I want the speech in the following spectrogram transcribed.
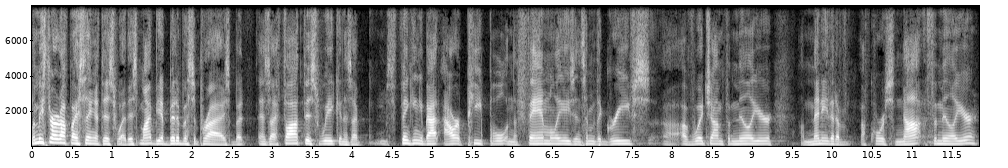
Let me start off by saying it this way. This might be a bit of a surprise, but as I thought this week and as I was thinking about our people and the families and some of the griefs uh, of which I'm familiar, uh, many that, are, of course, not familiar,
